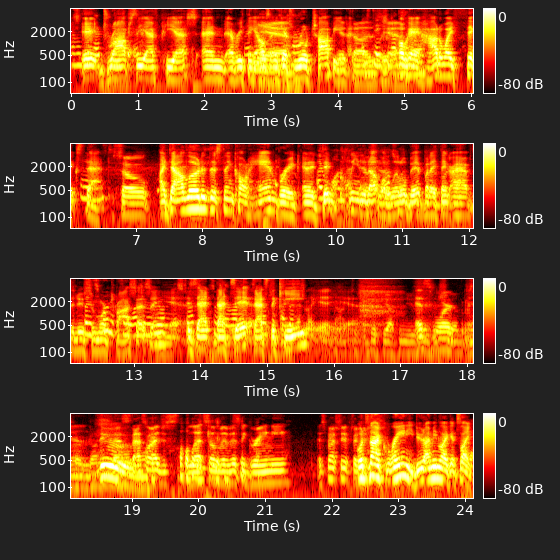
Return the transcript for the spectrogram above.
I don't think I it drops the FPS and everything Maybe else, and it gets real choppy. It does. Yeah. Okay, how do I fix that? So I downloaded this thing called Handbrake, and it did clean it up a little bit, but I think I have to do some more funny 'cause I watch processing. Yeah. Is that- so when I that's it? That's the stuff, I key? "That's yeah, yeah. If you have to use It's this work, up and start man. Dude. That's, that's why I just Oh my let some of it be grainy, especially if Well, it's not grainy, dude. I mean, like it's like,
